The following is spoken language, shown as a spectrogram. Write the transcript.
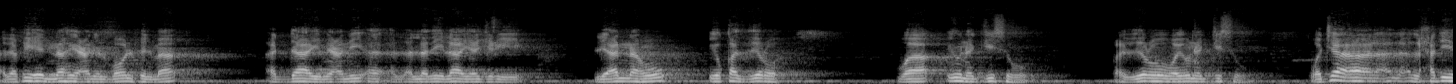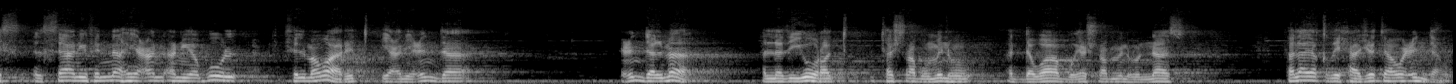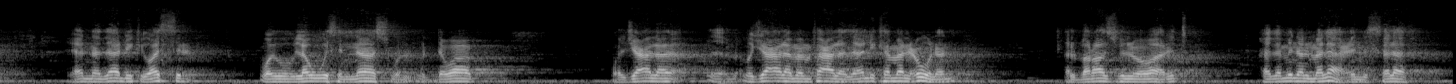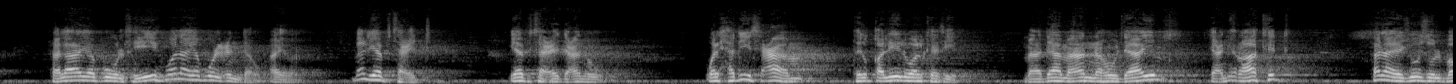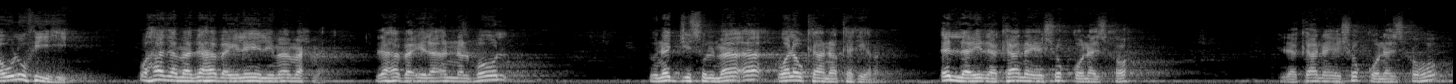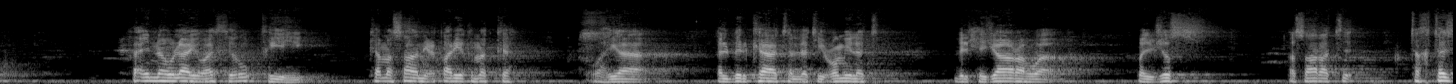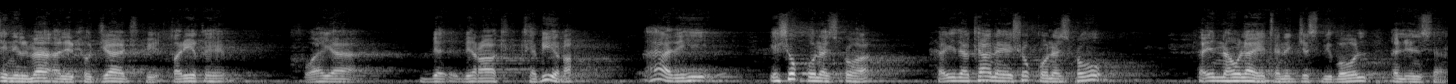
هذا فيه النهي عن البول في الماء الدائم يعني الذي لا يجري لأنه يقذره وينجسه يقذره وينجسه. وجاء الحديث الثاني في النهي عن أن يبول في الموارد يعني عند عند الماء الذي يورد تشرب منه الدواب ويشرب منه الناس. فلا يقضي حاجته عنده لأن ذلك يؤثر ويلوث الناس والدواب وجعل وجعل من فعل ذلك ملعونا. البراز في الموارد هذا من الملاعن الثلاث فلا يبول فيه ولا يبول عنده أيضا بل يبتعد يبتعد عنه. والحديث عام في القليل والكثير ما دام أنه دايم يعني راكد فلا يجوز البول فيه. وهذا ما ذهب إليه الإمام أحمد. ذهب إلى أن البول ينجس الماء ولو كان كثيرا. إلا إذا كان يشق نزحه إذا كان يشق نزحه فإنه لا يؤثر فيه. كمصانع طريق مكة وهي البركات التي عملت بالحجارة والجص فصارت تختزن الماء للحجاج في طريقهم وهي براك كبيرة. هذه يشق نزحها فإذا كان يشق نزحه فإنه لا يتنجس ببول الإنسان.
